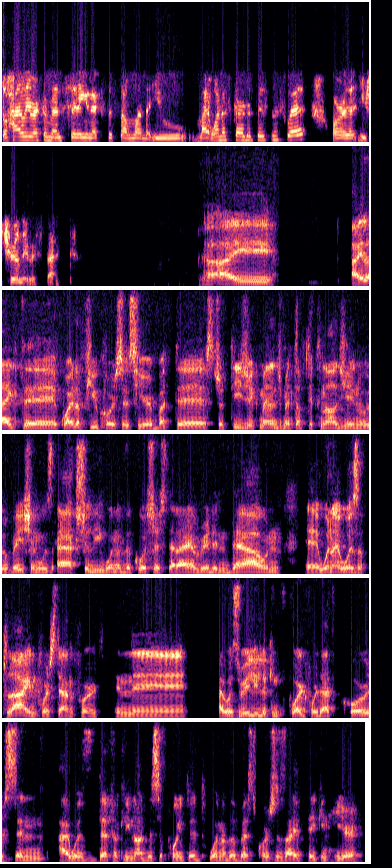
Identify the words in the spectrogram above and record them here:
So highly recommend sitting next to someone that you might want to start a business with or that you truly respect. I I liked uh, quite a few courses here, but uh, strategic management of technology and innovation was actually one of the courses that I have written down uh, when I was applying for Stanford, and uh, I was really looking forward for that course, and I was definitely not disappointed. One of the best courses I have taken here.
